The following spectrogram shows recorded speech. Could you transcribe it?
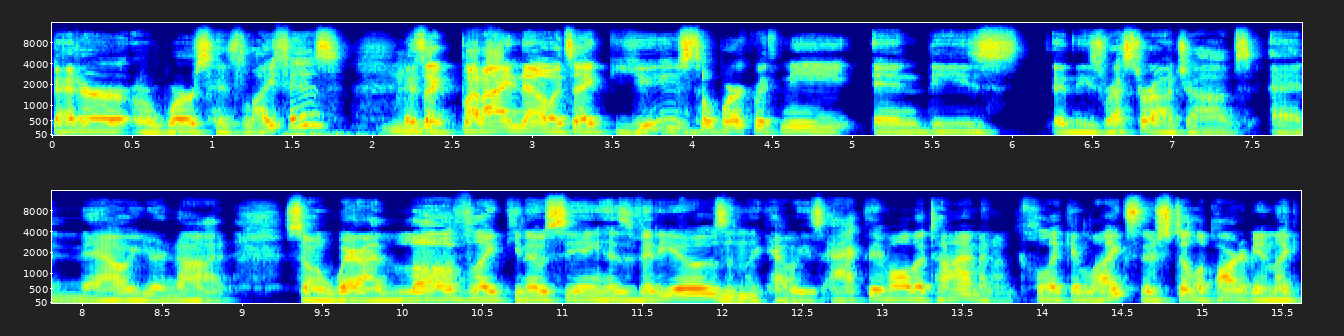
better or worse his life is. Mm-hmm. It's like, but I know it's like you used to work with me in these in these restaurant jobs and now you're not. So where I love like, you know, seeing his videos and Mhm. like how he's active all the time and I'm clicking likes, there's still a part of me I'm like,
